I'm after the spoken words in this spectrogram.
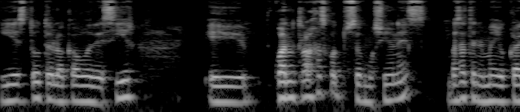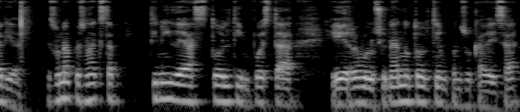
y esto te lo acabo de decir, eh, cuando trabajas con tus emociones vas a tener mayor claridad. Es una persona que está, tiene ideas todo el tiempo, está eh, revolucionando todo el tiempo en su cabeza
